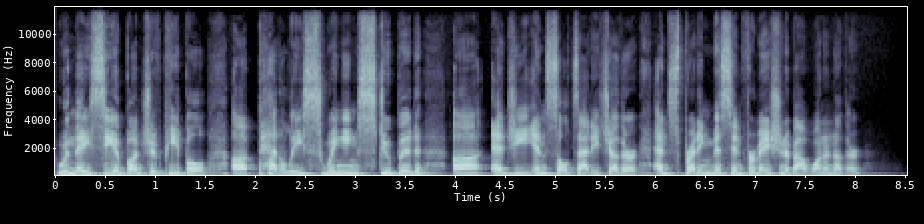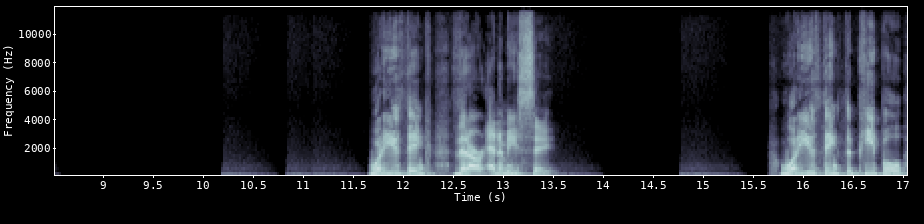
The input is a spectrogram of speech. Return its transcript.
When they see a bunch of people uh, pedally swinging stupid, uh, edgy insults at each other and spreading misinformation about one another. What do you think that our enemies see? What do you think the people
